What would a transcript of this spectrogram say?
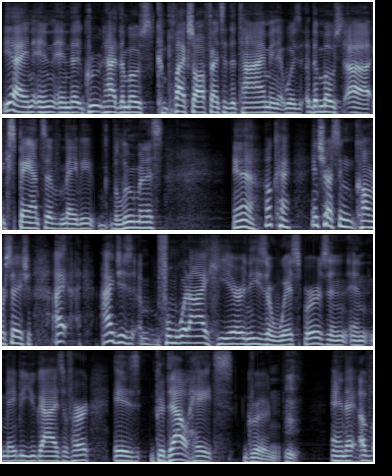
Yeah, and, and and that Gruden had the most complex offense at the time, and it was the most uh, expansive, maybe voluminous. Yeah. Okay. Interesting conversation. I I just from what I hear, and these are whispers, and and maybe you guys have heard, is Goodell hates Gruden. And that of,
